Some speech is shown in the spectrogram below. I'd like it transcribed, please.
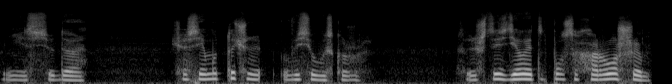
Вниз, сюда. Сейчас я ему точно все выскажу. Слышь, ты сделай этот посох хорошим.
